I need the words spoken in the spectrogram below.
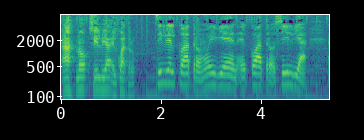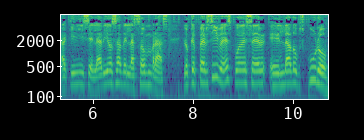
Ah, no, Silvia, el 4. Silvia el 4, muy bien, el 4, Silvia. Aquí dice, la diosa de las sombras. Lo que percibes puede ser el lado oscuro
